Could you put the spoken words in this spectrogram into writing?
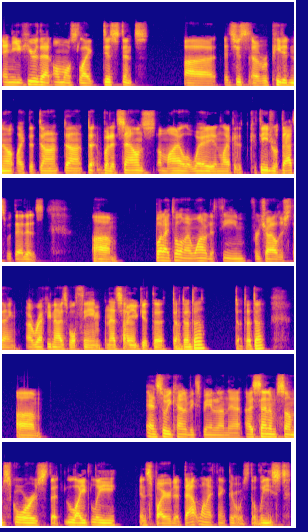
and you hear that almost like distant uh, it's just a repeated note like the dun, dun dun, but it sounds a mile away in like a cathedral. That's what that is. Um, but I told him I wanted a theme for Childish Thing, a recognizable theme, and that's how you get the dun dun dun dun dun dun. Um, and so he kind of expanded on that. I sent him some scores that lightly inspired it. That one I think there was the least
